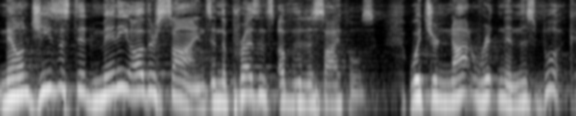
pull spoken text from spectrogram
Now, Jesus did many other signs in the presence of the disciples, which are not written in this book.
